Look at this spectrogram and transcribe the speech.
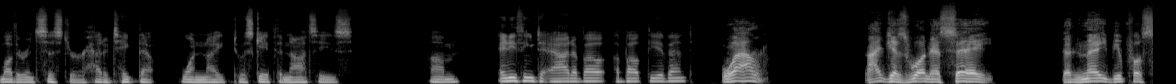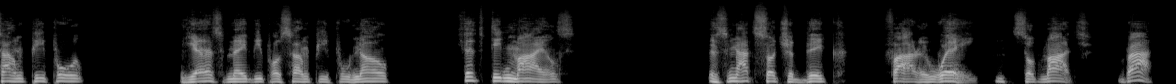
mother and sister, had to take that one night to escape the Nazis. Um, anything to add about about the event? Well, I just want to say that maybe for some people, yes, maybe for some people, no, 15 miles is not such a big far away hmm. so much, but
